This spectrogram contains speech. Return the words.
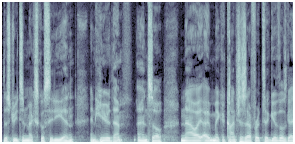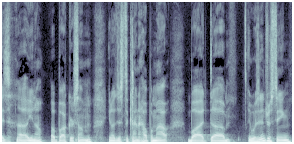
the streets in Mexico City and and hear them. And so now I, I make a conscious effort to give those guys, uh, you know, a buck or something, you know, just to kind of help them out. But um, it was interesting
